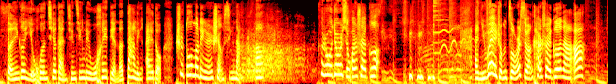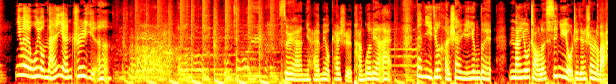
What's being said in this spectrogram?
粉一个已婚且感情经历无黑点的大龄爱豆是多么令人省心呐！啊！可是我就是喜欢帅哥。哎，你为什么总是喜欢看帅哥呢？啊，因为我有难言之隐。虽然你还没有开始谈过恋爱，但你已经很善于应对男友找了新女友这件事儿了吧？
